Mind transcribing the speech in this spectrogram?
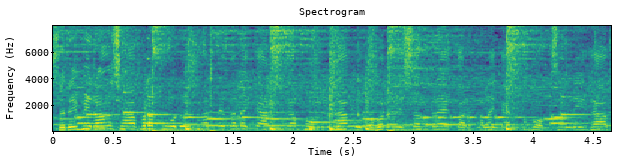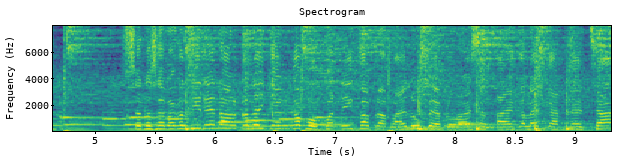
สวัสดีพี่น้องชาวพระครูทุกท่านด้วยกันเลยกันครับผมครับอยู่กับเราในช่วงแรกก่อนกันเลยกันครับผมช่วงนี้ครับ นุกสนานกันที่แน่นอนกันเลยกันครับผมวันนี้ครับหลากหลายรูปแบบหลากหลายสไตล์กันเลยกันนะจ๊ะ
